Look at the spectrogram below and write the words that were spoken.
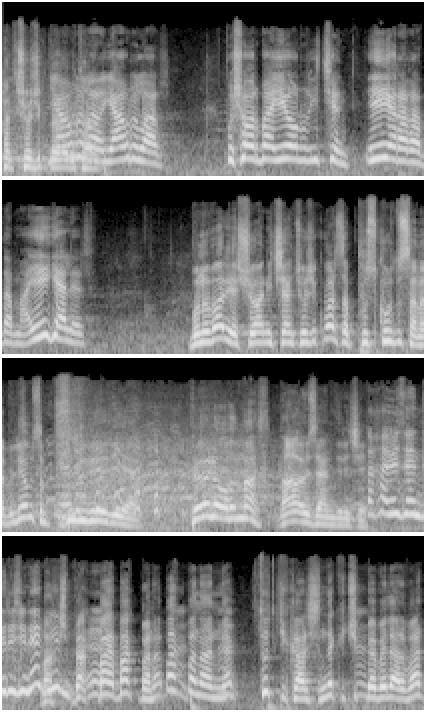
Hadi çocuklara bir Yavrular, yavrular. Bu çorba iyi olur için. İyi yarar adama, iyi gelir. Bunu var ya şu an içen çocuk varsa pus kurdu sana biliyor musun? Pus diye. Böyle olmaz. Daha özendirici. Daha özendirici ne Bak, diyeyim? bak, bak, bak bana, bak bana annem. Tut ki karşında küçük bebeler var.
